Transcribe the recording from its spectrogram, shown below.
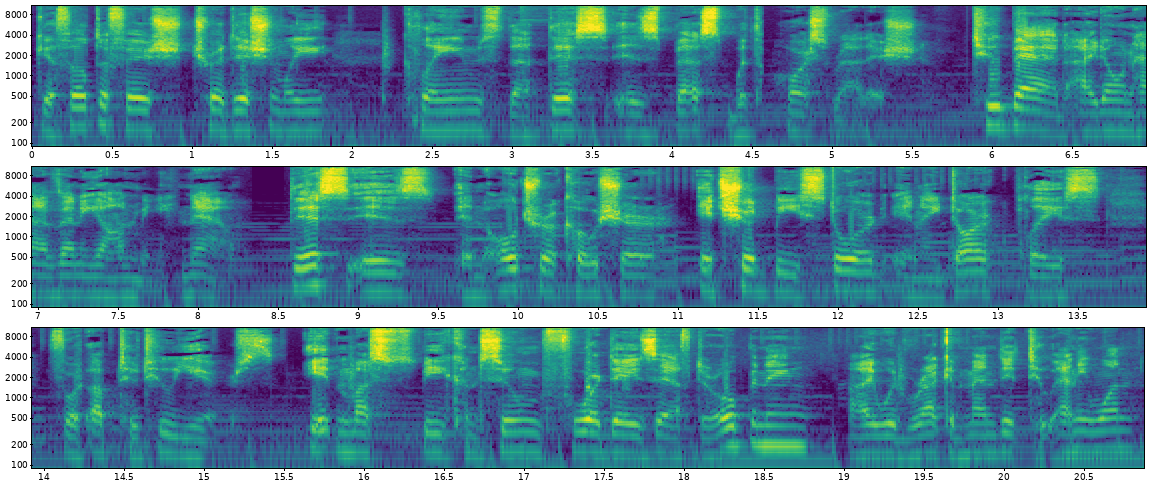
Gefilte fish traditionally claims that this is best with horseradish. Too bad I don't have any on me now. This is an ultra kosher. It should be stored in a dark place for up to two years. It must be consumed four days after opening. I would recommend it to anyone.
